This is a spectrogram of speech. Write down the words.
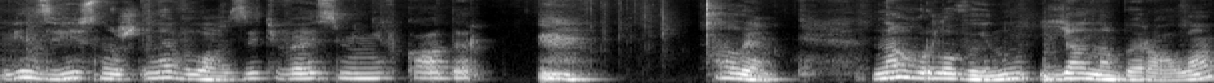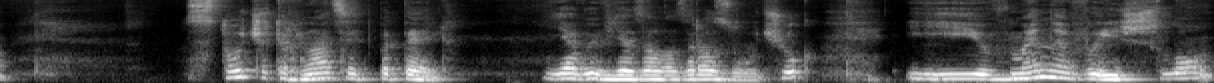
Він, звісно ж, не влазить весь мені в кадр. Але на горловину я набирала 114 петель. Я вив'язала зразочок, і в мене вийшло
